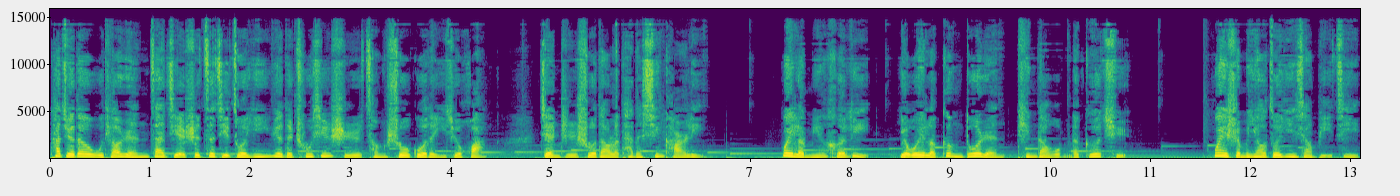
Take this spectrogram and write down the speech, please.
他觉得五条人在解释自己做音乐的初心时曾说过的一句话，简直说到了他的心坎里。为了名和利，也为了更多人听到我们的歌曲，为什么要做印象笔记？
